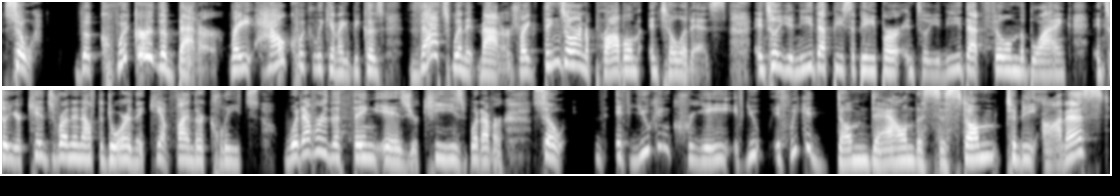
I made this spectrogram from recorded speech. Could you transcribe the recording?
So the quicker the better, right? How quickly can I, because that's when it matters, right? Things aren't a problem until it is, until you need that piece of paper, until you need that fill in the blank, until your kid's running out the door and they can't find their cleats, whatever the thing is, your keys, whatever. So if you can create, if you, if we could dumb down the system, to be honest,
